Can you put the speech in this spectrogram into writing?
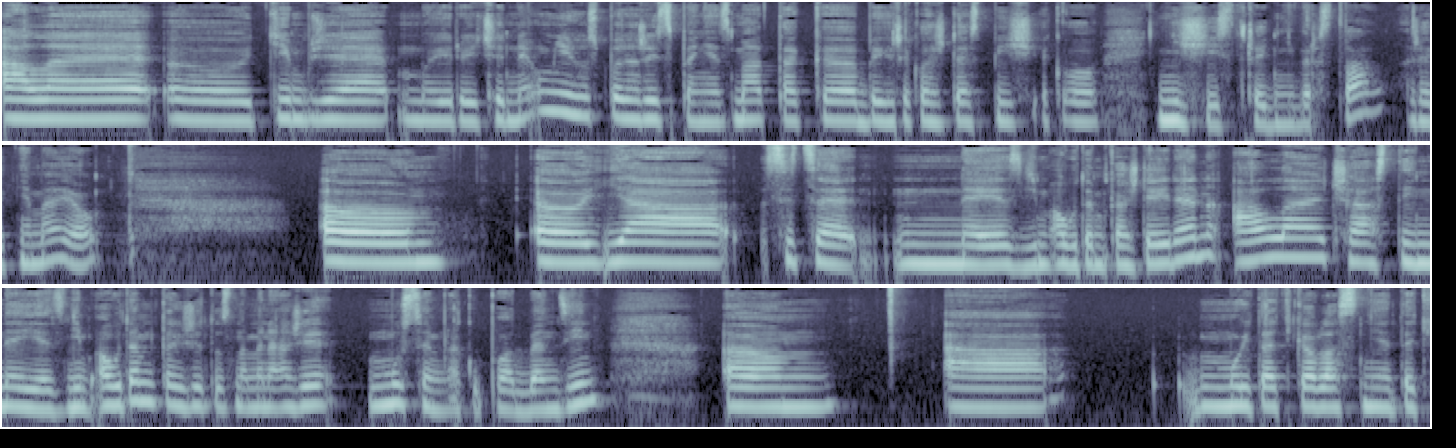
ale uh, tím, že moji rodiče neumí hospodařit s penězma, tak uh, bych řekla, že to je spíš jako nižší střední vrstva, řekněme, jo. Uh, uh, já sice nejezdím autem každý den, ale část týdne jezdím autem, takže to znamená, že musím nakupovat benzín. Um, a můj taťka vlastně teď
